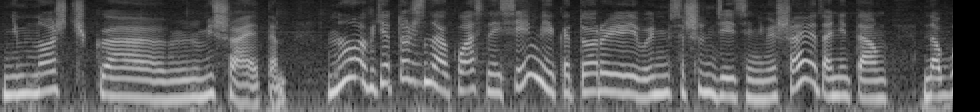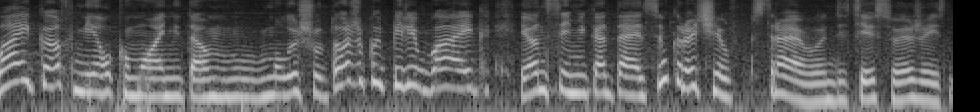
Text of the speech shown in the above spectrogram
немножечко мешает им. Но я тоже знаю классные семьи, которые им совершенно дети не мешают. Они там на байках, мелкому они там малышу тоже купили байк, и он с ними катается. Ну, короче, встраивают детей в свою жизнь.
